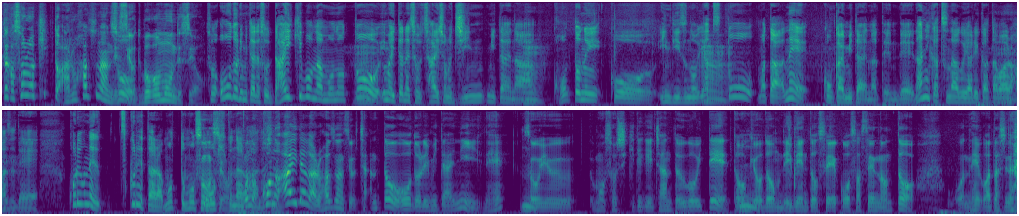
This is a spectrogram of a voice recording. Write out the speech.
からそれはきっとあるはずなんですよって僕は思うんですよ。そのオードリーみたいなそう大規模なものと、うん。今言ったねそう最初の陣みたいな、うん。本当にこうインディーズのやつと、またね今回みたいな点で何かつなぐやり方はあるはずで、これをね作れたらもっともっと大きくなる話このこの間があるはずなんですよ。ちゃんとオードリーみたいにね、うん。そういうもう組織的にちゃんと動いて東京ドームでイベントを成功させるのと、ね、私のよ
